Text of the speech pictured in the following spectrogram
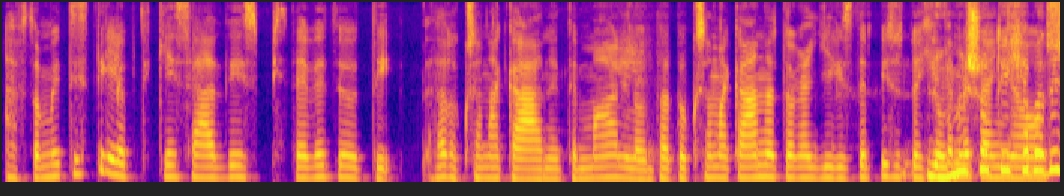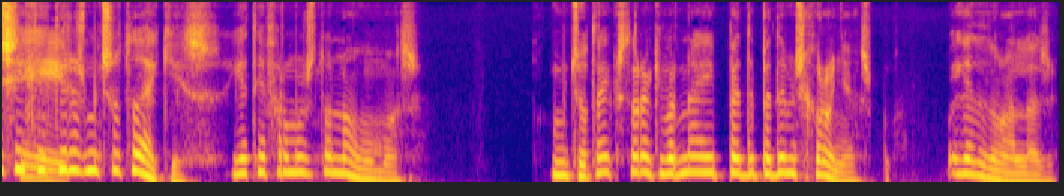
Αυτό με τις τηλεοπτικές άδειες πιστεύετε ότι θα το ξανακάνετε μάλλον, θα το ξανακάνετε τώρα γυρίζετε πίσω, το έχετε Νομίζω ότι έχει μετανιώσει. απαντήσει και ο κύριος Μητσοτάκης. Γιατί εφαρμόζει τον νόμο μας. Ο Μητσοτάκης τώρα κυβερνάει 5-5,5 χρόνια, ας πούμε. Γιατί δεν τον αλλάζει;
